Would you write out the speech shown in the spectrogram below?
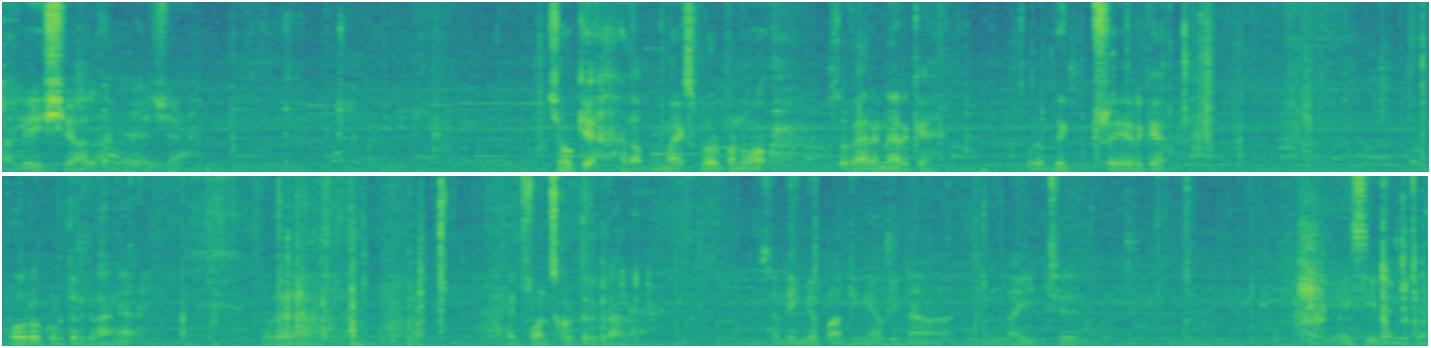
மலேசியா லாங்குவேஜ் சரி ஓகே அது அப்புறமா எக்ஸ்ப்ளோர் பண்ணுவோம். ஸோ வேறு என்ன இருக்குது ஒரு பிக் ட்ரே இருக்குது ஒரு போர்வை கொடுத்துருக்குறாங்க. ஒரு ஹெட்ஃபோன்ஸ் கொடுத்துருக்குறாங்க. ஸோ இங்கே பார்த்தீங்க அப்படின்னா லைட்டு ஏசி வெண்ட்டு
